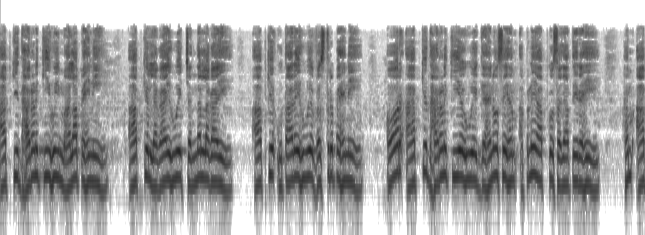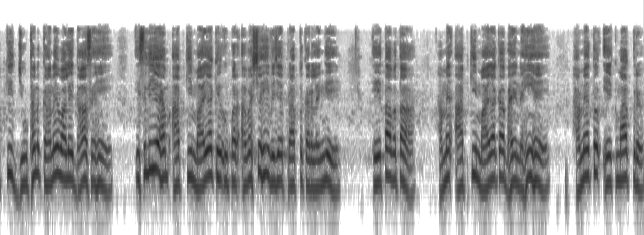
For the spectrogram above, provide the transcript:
आपकी धारण की हुई माला पहनी, आपके लगाए हुए चंदन लगाए, आपके उतारे हुए वस्त्र पहने, और आपके धारण किए हुए गहनों से हम अपने आप को सजाते रहे। हम आपकी जूठन काने वाले दास हैं, इसलिए हम आपकी माया के ऊपर अवश्य ही विजय प्राप्त कर लेंगे। एतावता हमें आपकी माया का भय नहीं है। हमें तो एकमात्र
